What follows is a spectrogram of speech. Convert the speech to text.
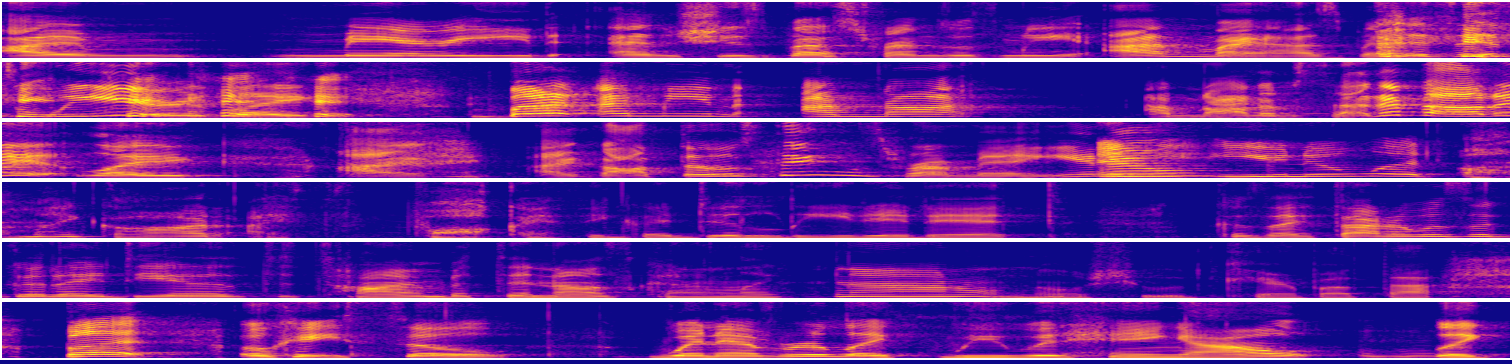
I'm married and she's best friends with me and my husband. It's, it's weird. Like, but I mean, I'm not I'm not upset about it. Like I I got those things from it, you know. And you know what? Oh my god, I fuck, I think I deleted it because I thought it was a good idea at the time, but then I was kind of like, nah, I don't know if she would care about that. But okay, so whenever like we would hang out, mm-hmm. like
